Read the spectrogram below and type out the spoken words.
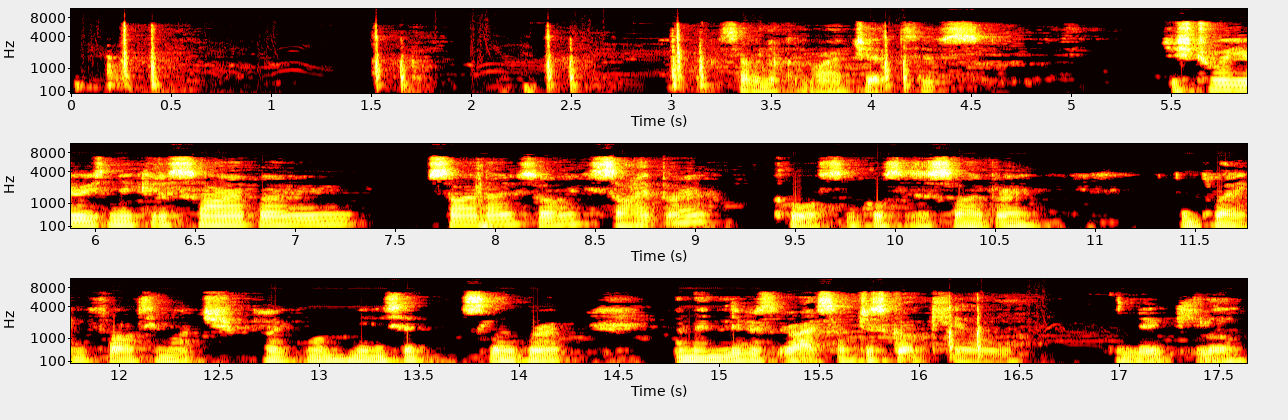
Unit promoted. Let's have a look at my objectives. Destroy Yuri's nuclear silo. Silo, sorry, Cybro? Of course, of course, it's a Cybro. Been playing far too much Pokemon. Nearly said Slowbro. And then Livers. Right, so I've just got to kill the nuclear,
